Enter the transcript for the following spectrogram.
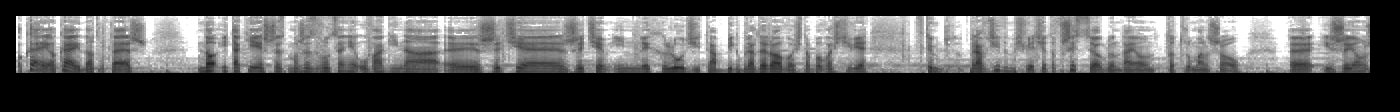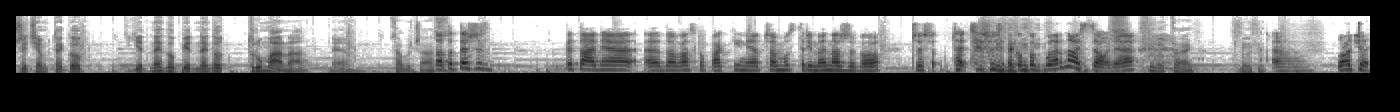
okej, okej, no to też. No i takie jeszcze może zwrócenie uwagi na y, życie życiem innych ludzi, ta Big Brotherowość, no bo właściwie w tym prawdziwym świecie to wszyscy oglądają to Truman Show y, i żyją życiem tego jednego biednego Trumana, nie? Cały czas. No to też jest pytanie e, do was, chłopaki, nie? Czemu streamy na żywo cieszą się taką popularnością, nie? No tak. E, Słuchajcie,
